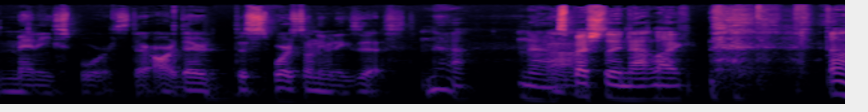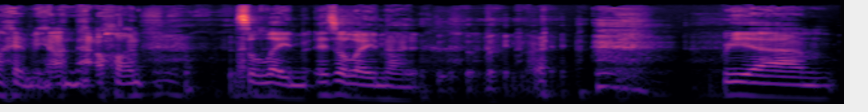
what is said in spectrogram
many sports. There are there the sports don't even exist. No, no, Ah. especially not like. don't hit me on that one. It's a late. It's a late night. Late night. We um,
